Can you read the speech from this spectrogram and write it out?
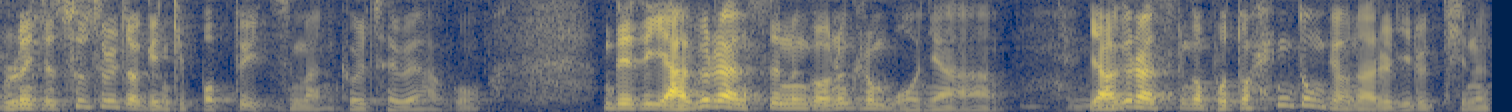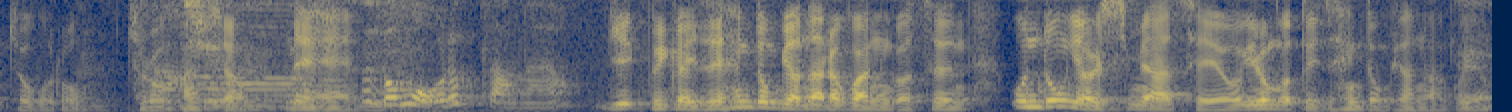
물론 이제 수술적인 기법도 있지만 그걸 제외하고 근데 이제 약을 안 쓰는 거는 그럼 뭐냐? 약을 안 쓰는 건 보통 행동 변화를 일으키는 쪽으로 주로 가죠. 네. 너무 어렵지 않아요? 이- 그러니까 이제 행동 변화라고 하는 것은 운동 열심히 하세요. 이런 것도 이제 행동 변화고요.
